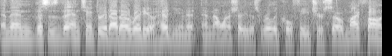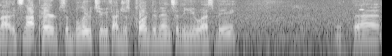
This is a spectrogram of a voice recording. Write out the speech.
And then this is the Entune 3.0 radio head unit, and I want to show you this really cool feature. So my phone, uh, it's not paired to Bluetooth, I just plugged it into the USB. Like that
